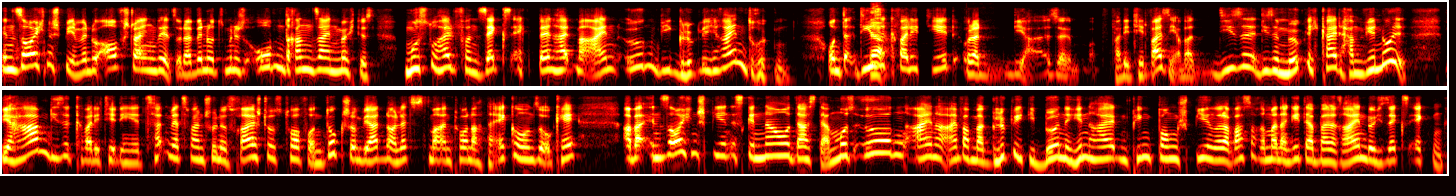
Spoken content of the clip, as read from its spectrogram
in solchen Spielen, wenn du aufsteigen willst oder wenn du zumindest oben dran sein möchtest, musst du halt von sechs Eckbällen halt mal einen irgendwie glücklich reindrücken. Und diese ja. Qualität oder die also Qualität weiß ich nicht, aber diese, diese Möglichkeit haben wir null. Wir haben diese Qualität. Jetzt hatten wir zwar ein schönes Freistoßtor von Duxch und wir hatten auch letztes Mal ein Tor nach einer Ecke und so, okay. Aber in solchen Spielen ist genau das. Da muss irgendeiner einfach mal glücklich die Birne hinhalten, Ping-Pong spielen oder was auch immer. Dann geht der Ball rein durch sechs Ecken.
